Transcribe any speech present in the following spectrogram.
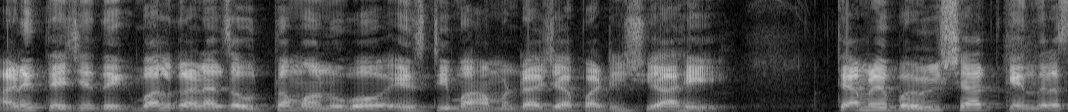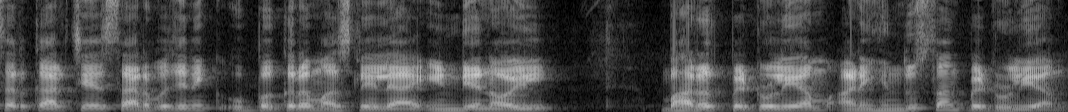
आणि त्याची देखभाल करण्याचा उत्तम अनुभव एस टी महामंडळाच्या पाठीशी आहे. त्यामुळे भविष्यात केंद्र सरकारचे सार्वजनिक उपक्रम असलेल्या इंडियन ऑइल भारत पेट्रोलियम आणि हिंदुस्तान पेट्रोलियम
